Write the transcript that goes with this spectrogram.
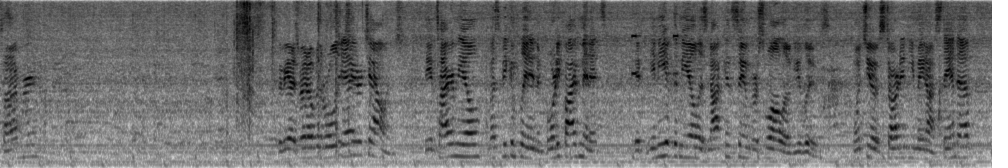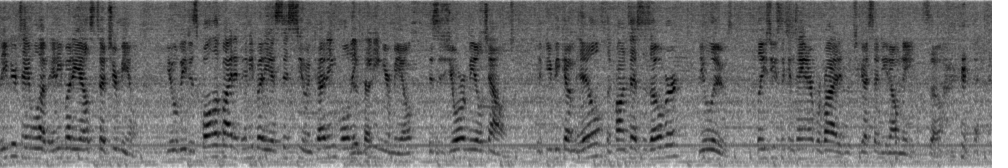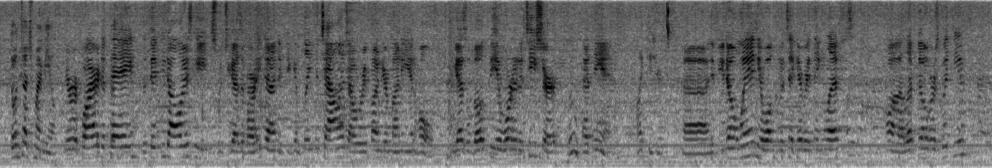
Timer. Have you guys read over the rules yet? Shooter challenge. The entire meal must be completed in 45 minutes. If any of the meal is not consumed or swallowed, you lose. Once you have started, you may not stand up, leave your table, have anybody else touch your meal. You will be disqualified if anybody assists you in cutting, holding, Okay. eating your meal. This is your meal challenge. If you become ill, the contest is over, you lose. Please use the container provided, which you guys said you don't need. So Don't touch my meal. you're required to pay the $50 each, which you guys have already done. If you complete the challenge, I will refund your money in whole. You guys will both be awarded a t-shirt at the end. I like t-shirts. Uh, if you don't win, you're welcome to take everything left uh, leftovers with you.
